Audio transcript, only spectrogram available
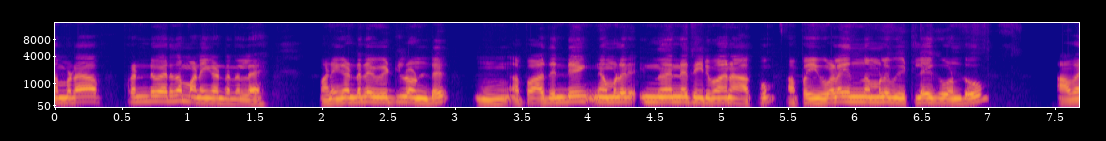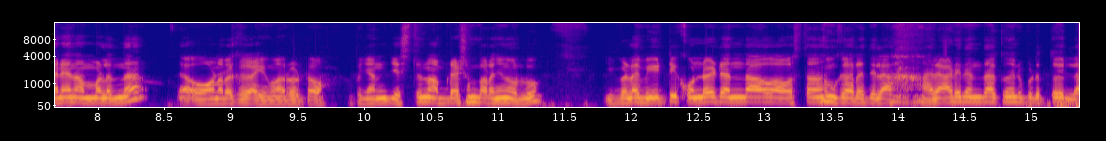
നമ്മുടെ ഫ്രണ്ട് വരുന്ന മണികണ്ഠൻ അല്ലേ? മണികണ്ഠന്റെ വീട്ടിലുണ്ട്. അപ്പോൾ അതിന്റെ നമ്മൾ ഇന്ന് തന്നെ തീരുമാനമാക്കും അപ്പോൾ ഇവളെ ഇന്ന് നമ്മൾ വീട്ടിലേക്ക് കൊണ്ടുപോകും. അവനെ നമ്മളിന്ന് ഓണർക്ക് കൈമാറും കേട്ടോ. അപ്പോൾ ഞാൻ ജസ്റ്റ് ഒന്ന് അപ്ഡേഷൻ പറഞ്ഞുള്ളൂ ഇവളെ വീട്ടിൽ കൊണ്ടുപോയിട്ട് എന്താവും അവസ്ഥ നമുക്കറിയത്തില്ല അലാടിന് എന്താക്കുന്നൊരു പിടുത്തമില്ല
